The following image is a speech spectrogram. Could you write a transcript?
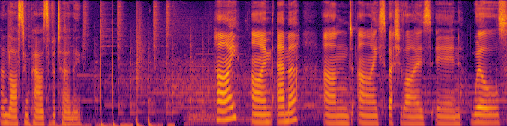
and lasting powers of attorney. Hi, I'm Emma and I specialise in wills,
